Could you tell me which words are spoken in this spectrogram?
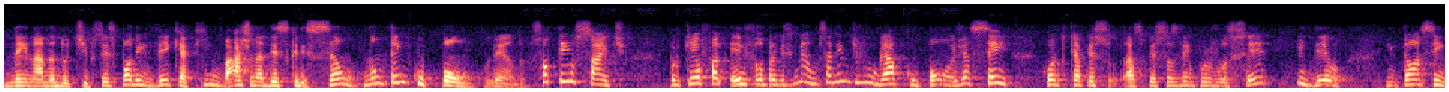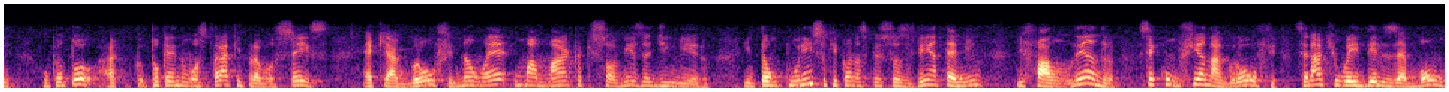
nem nada do tipo. Vocês podem ver que aqui embaixo na descrição não tem cupom, Leandro, só tem o site. Porque eu, ele falou para mim assim, não, não precisa nem divulgar cupom, eu já sei quanto que pessoa, as pessoas vêm por você e deu. Então, assim, o que eu tô, tô querendo mostrar aqui para vocês é que a Growth não é uma marca que só visa dinheiro. Então, por isso que quando as pessoas vêm até mim e falam, Leandro, você confia na Growth? Será que o whey deles é bom?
